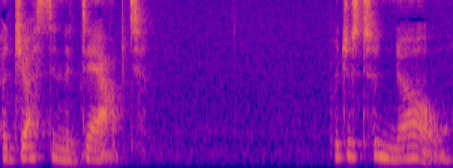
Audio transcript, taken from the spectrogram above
adjust and adapt, but just to know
